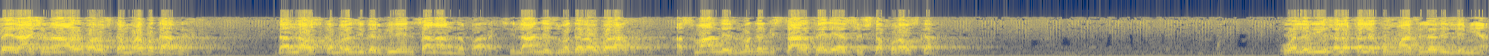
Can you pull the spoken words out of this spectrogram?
پیداش ناغر پر اس کمرہ پکار رکھتی دا اللہ اس کمرہ ذکر کی لے انسان آن دا پارا۔ لان دے زمک دا بڑا آسمان دے زمک کی استاد فیدے سشتا خورا اس کا۔ والذي خلق لكم ما في الارض جميعا.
